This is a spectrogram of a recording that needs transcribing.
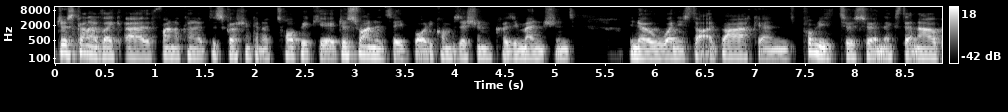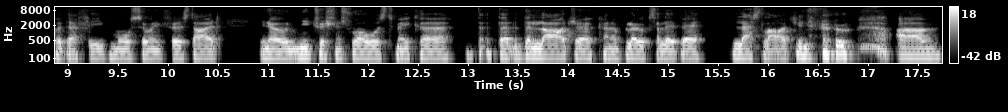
just kind of like uh, the final kind of discussion kind of topic here, just trying to say body composition because you mentioned you know, when you started back and probably to a certain extent now, but definitely more so when you first started, you know, nutrition's role was to make a, the, the larger kind of blokes a little bit less large, you know. um,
